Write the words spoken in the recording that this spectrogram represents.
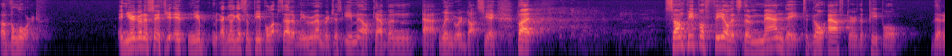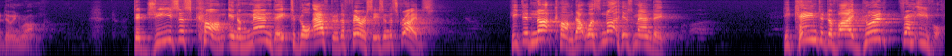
of the Lord. And you're going to say, if, you, if you're, I'm going to get some people upset at me. Remember, just email kevin at windward.ca. But some people feel it's their mandate to go after the people that are doing wrong. Did Jesus come in a mandate to go after the Pharisees and the scribes? He did not come. That was not his mandate. He came to divide good from evil.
